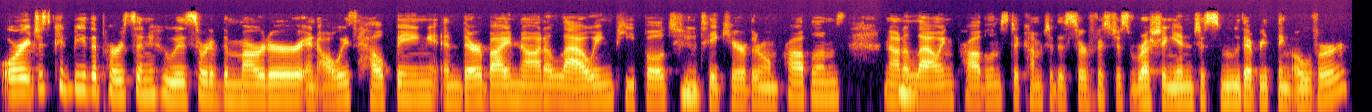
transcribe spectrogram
or it just could be the person who is sort of the martyr and always helping and thereby not allowing people to mm. take care of their own problems, not mm. allowing problems to come to the surface, just rushing in to smooth everything over.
